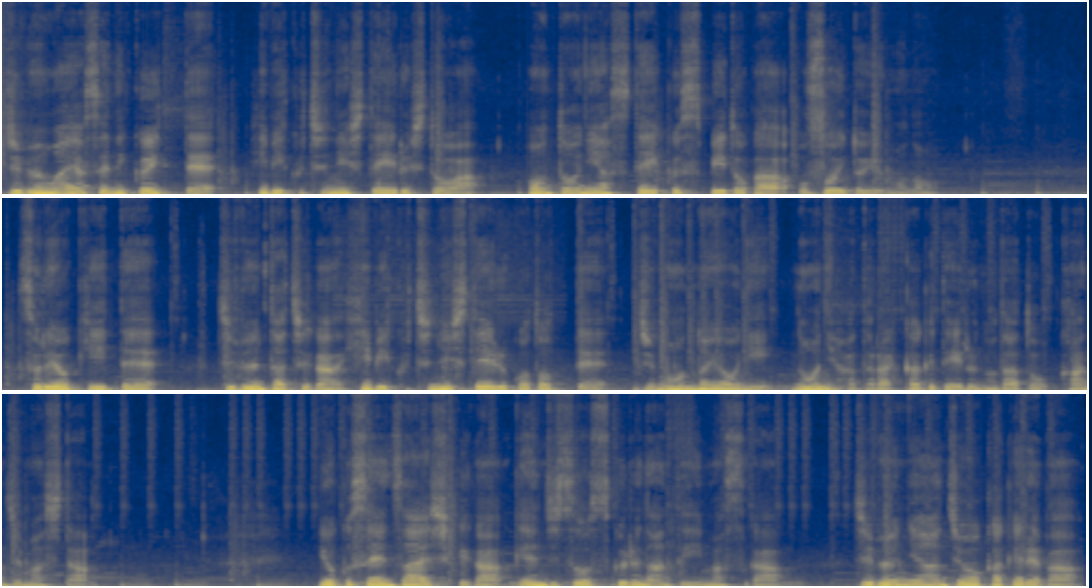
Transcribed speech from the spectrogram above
自分は痩せにくいって日々口にしている人は本当に痩せていくスピードが遅いというもの。それを聞いて自分たちが日々口にしていることって呪文のように脳に働きかけているのだと感じました。よく潜在意識が現実を作るなんて言いますが自分に暗示をかければ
